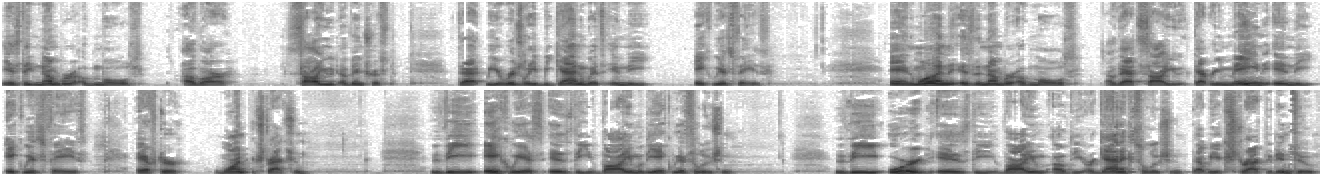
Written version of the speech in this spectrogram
is the number of moles of our solute of interest that we originally began with in the aqueous phase. N1 is the number of moles of that solute that remain in the aqueous phase after one extraction. The aqueous is the volume of the aqueous solution. The org is the volume of the organic solution that we extracted into,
